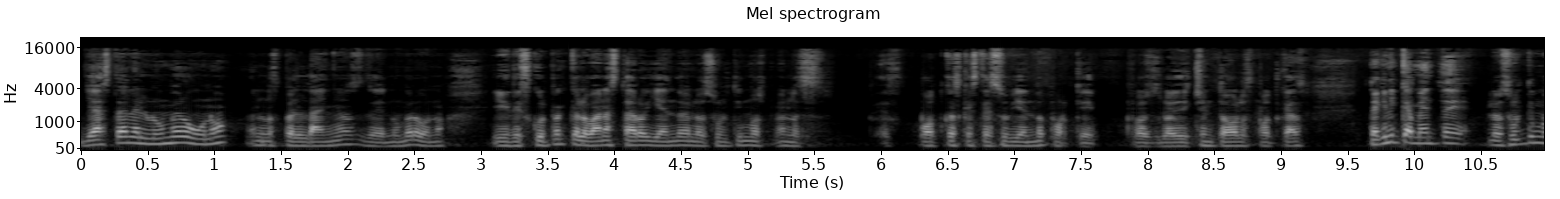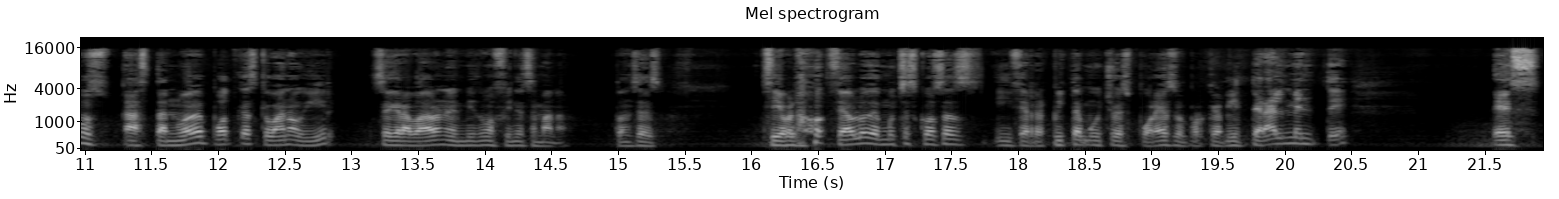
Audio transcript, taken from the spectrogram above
Ya está en el número uno, en los peldaños de número uno. Y disculpen que lo van a estar oyendo en los últimos, en los podcasts que esté subiendo, porque pues lo he dicho en todos los podcasts. Técnicamente, los últimos hasta nueve podcasts que van a oír se grabaron el mismo fin de semana. Entonces, si hablo, si hablo de muchas cosas y se repite mucho es por eso, porque literalmente es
